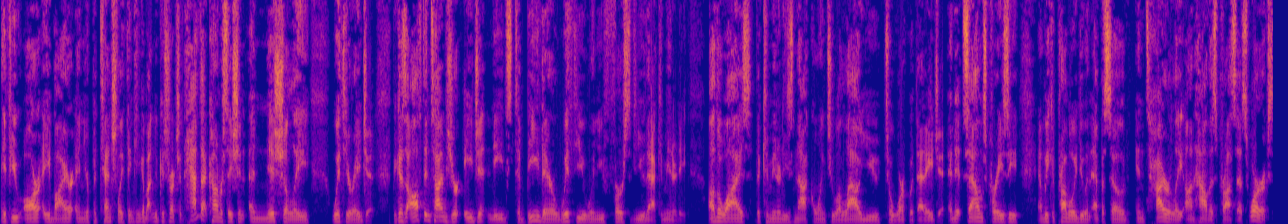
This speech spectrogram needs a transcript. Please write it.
if you are a buyer and you're potentially thinking about new construction, have that conversation initially with your agent because oftentimes your agent needs to be there with you when you first view that community. Otherwise, the community is not going to allow you to work with that agent. And it sounds crazy. And we could probably do an episode entirely on how this process works.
